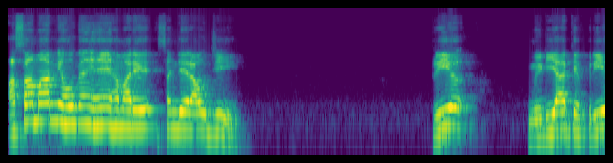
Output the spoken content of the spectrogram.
असामान्य हो गए हैं हमारे संजय राउत जी। प्रिय मीडिया के प्रिय,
